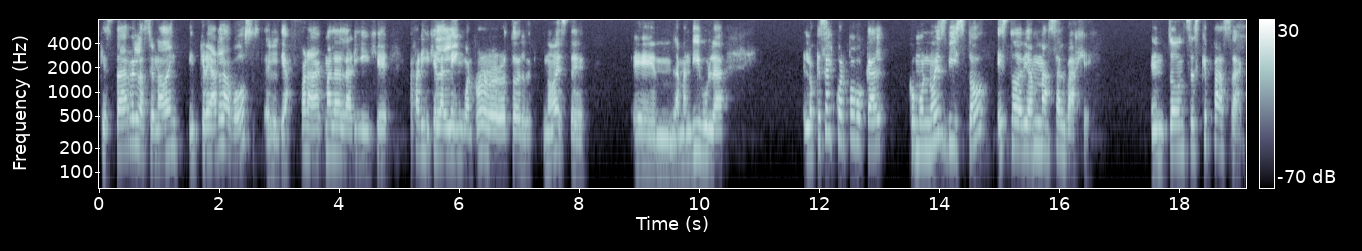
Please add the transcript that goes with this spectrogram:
que está relacionado en, crear la voz, el diafragma, la laringe, la faringe, la lengua, todo ¿no? Este, em, la mandíbula. Lo que es el cuerpo vocal, como no es visto, es todavía más salvaje. Entonces, ¿qué pasa?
